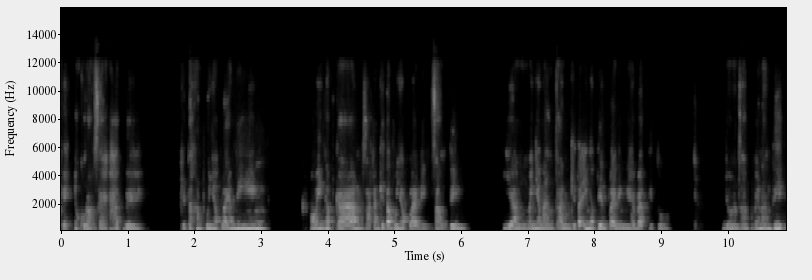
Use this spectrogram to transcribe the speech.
Kayaknya kurang sehat deh. Kita kan punya planning. Kamu ingat kan, misalkan kita punya planning something yang menyenangkan. Kita ingetin planning hebat itu. Jangan sampai nanti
